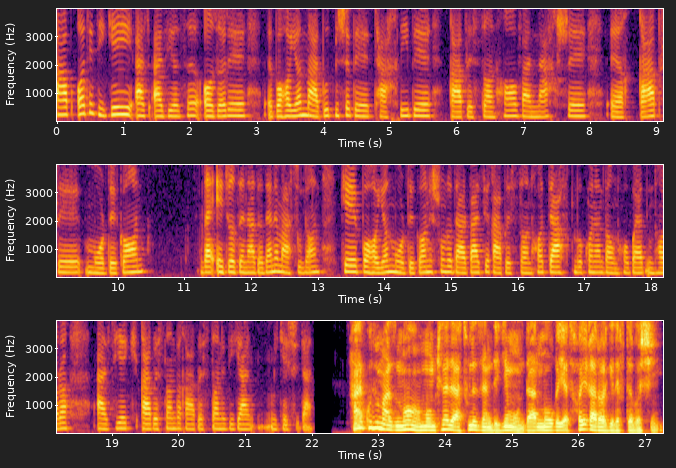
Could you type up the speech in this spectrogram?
ابعاد دیگه از اذیت آزار باهایان مربوط میشه به تخریب قبرستان ها و نقش قبر مردگان. و اجازه ندادن مسئولان که باهایان مردگانشون رو در بعضی قبرستان ها دفن بکنن و اونها باید اینها را از یک قبرستان به قبرستان دیگر میکشیدن هر کدوم از ما ممکنه در طول زندگیمون در موقعیت های قرار گرفته باشیم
